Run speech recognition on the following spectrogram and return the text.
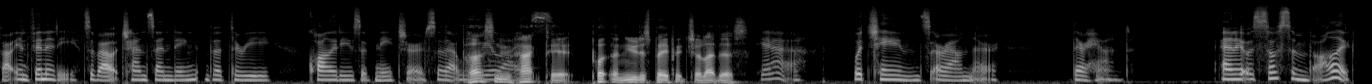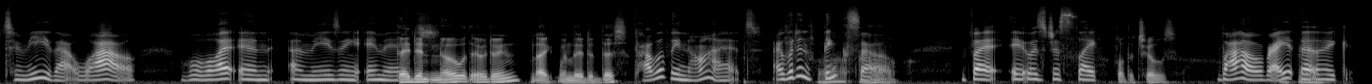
about infinity. It's about transcending the three qualities of nature so that we Person who hacked it put a new display picture like this. yeah, with chains around their their hand. And it was so symbolic to me that wow, what an amazing image. They didn't know what they were doing, like when they did this. Probably not. I wouldn't think so. Wow. But it was just like Got the chills. wow, right? That like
